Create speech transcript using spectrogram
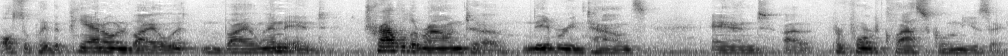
also played the piano and violin, violin and traveled around to neighboring towns and uh, performed classical music.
